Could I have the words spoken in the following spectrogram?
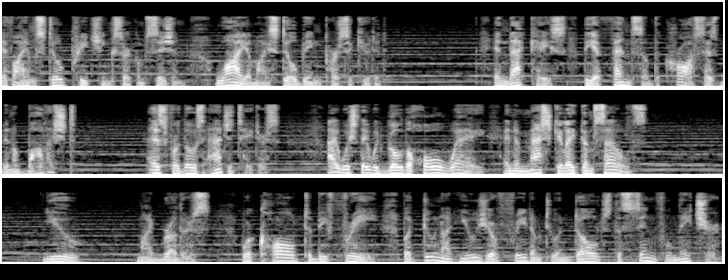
if I am still preaching circumcision, why am I still being persecuted? In that case, the offense of the cross has been abolished. As for those agitators, I wish they would go the whole way and emasculate themselves. You, my brothers, were called to be free, but do not use your freedom to indulge the sinful nature.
